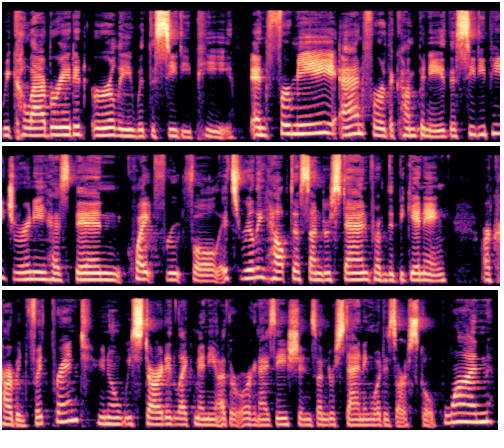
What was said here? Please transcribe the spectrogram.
we collaborated early with the CDP. And for me and for the company, the CDP journey has been quite fruitful. It's really helped us understand from the beginning our carbon footprint. You know, we started like many other organizations understanding what is our scope 1,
